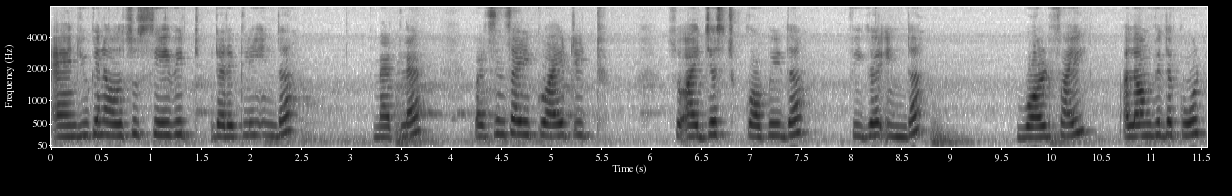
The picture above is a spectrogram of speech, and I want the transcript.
and you can also save it directly in the MATLAB but since I required it so I just copy the figure in the word file along with the code.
